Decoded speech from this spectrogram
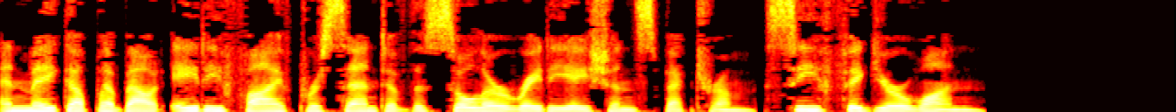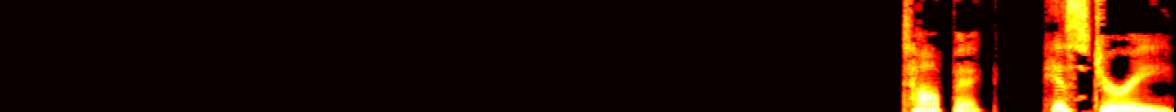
and make up about 85% of the solar radiation spectrum see figure 1. Topic: History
